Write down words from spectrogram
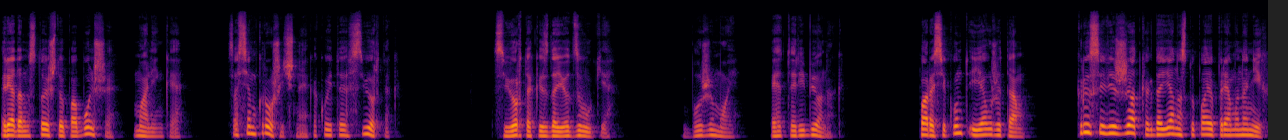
Рядом с той, что побольше, маленькая. Совсем крошечная, какой-то сверток. Сверток издает звуки. Боже мой, это ребенок. Пара секунд, и я уже там. Крысы визжат, когда я наступаю прямо на них.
